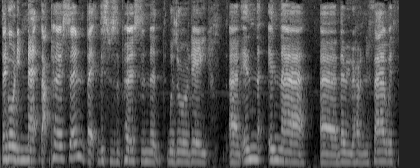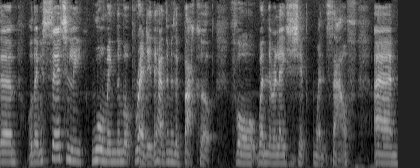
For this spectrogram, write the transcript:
they've already met that person. That this was the person that was already um, in in their um, they were having an affair with them or they were certainly warming them up ready. They had them as a backup for when the relationship went south. Um,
